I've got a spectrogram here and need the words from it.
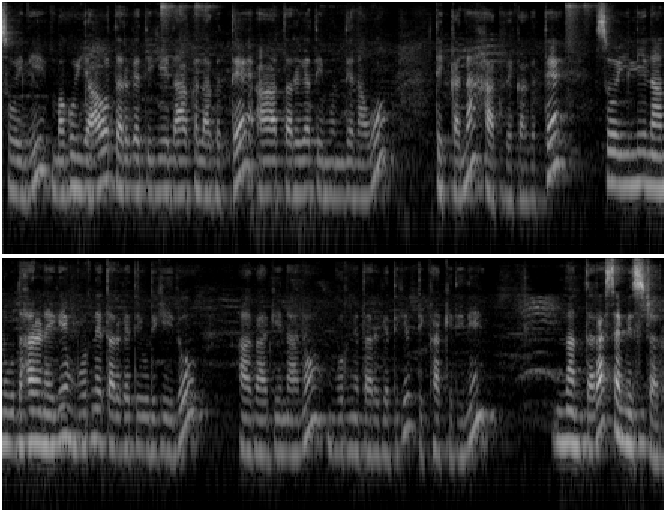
ಸೊ ಇಲ್ಲಿ ಮಗು ಯಾವ ತರಗತಿಗೆ ದಾಖಲಾಗುತ್ತೆ, ಆ ತರಗತಿ ಮುಂದೆ ನಾವು ಟಿಕ್ಕನ್ನು ಹಾಕಬೇಕಾಗತ್ತೆ. ಸೊ ಇಲ್ಲಿ ನಾನು ಉದಾಹರಣೆಗೆ ಮೂರನೇ ತರಗತಿ ಹುಡುಗಿ ಇದು. ಹಾಗಾಗಿ ನಾನು ಮೂರನೇ ತರಗತಿಗೆ ಟಿಕ್ ಹಾಕಿದ್ದೀನಿ. ನಂತರ ಸೆಮಿಸ್ಟರ್.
